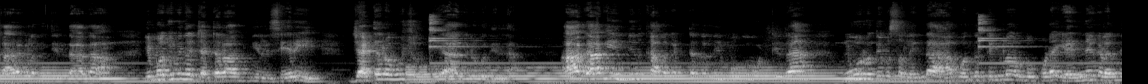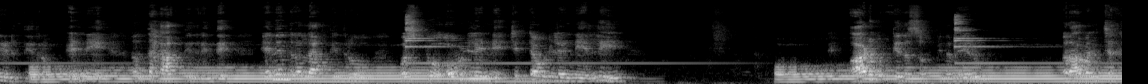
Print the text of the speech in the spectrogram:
ಖಾರಗಳನ್ನು ತಿಂದಾಗ ಈ ಮಗುವಿನ ಜಠರಾಗ್ನಿಯಲ್ಲಿ ಸೇರಿ ಜಠರವು ಶುದ್ಧಿಯಾಗಿರುವುದಿಲ್ಲ. ಹಾಗಾಗಿ ಹಿಂದಿನ ಕಾಲಘಟ್ಟದಲ್ಲಿ ಮಗು ಹುಟ್ಟಿದ ಮೂರು ದಿವಸದಿಂದ ಒಂದು ತಿಂಗಳವರೆಗೂ ಕೂಡ ಎಣ್ಣೆಗಳನ್ನು ಇಡ್ತಿದ್ರು ಎಣ್ಣೆ ಅಂತ ಹಾಕ್ತಿದ್ರು ಹಿಂದೆ ಏನೇಂದ್ರಲ್ಲಿ ಹಾಕ್ತಿದ್ರು? ಫಸ್ಟ್ ಔಡ್ಲೆಣ್ಣೆ, ಚಿಟ್ಟ ಔಡ್ಲೆಣ್ಣೆಯಲ್ಲಿ ಆಡು ಹುಟ್ಟಿದ ಸೊಪ್ಪಿನ ಬೇರು, ರಾವಂಚಕ,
